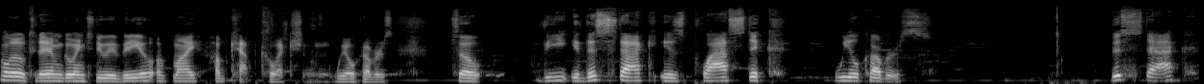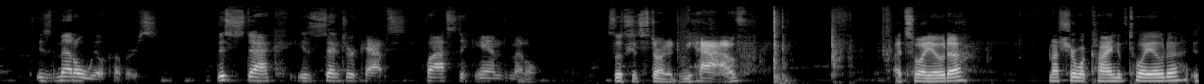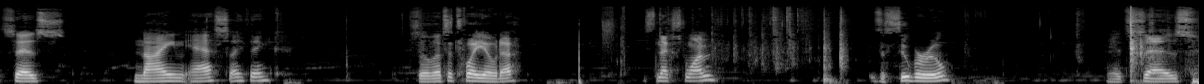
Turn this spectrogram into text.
Hello, today I'm going to do a video of my hubcap collection, wheel covers. So, the this stack is plastic wheel covers. This stack is metal wheel covers. This stack is center caps, plastic and metal. So let's get started. We have a Toyota. Not sure what kind of Toyota. It says 9S, I think. So that's a Toyota. This next one is a Subaru. It says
